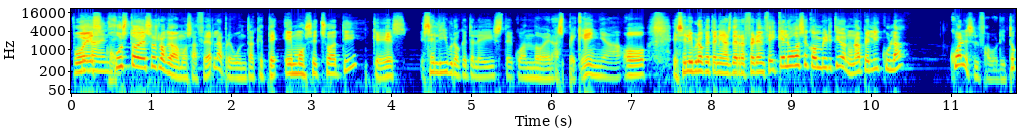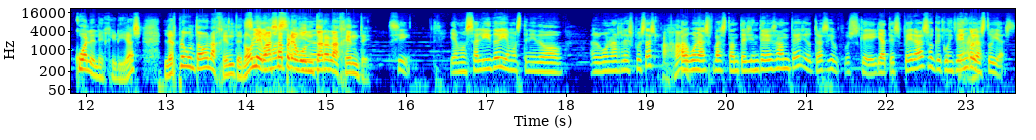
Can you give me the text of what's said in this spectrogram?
Pues Totalmente. justo eso es lo que vamos a hacer, la pregunta que te hemos hecho a ti, que es ese libro que te leíste cuando eras pequeña o ese libro que tenías de referencia y que luego se convirtió en una película. ¿Cuál es el favorito? ¿Cuál elegirías? Le has preguntado a la gente, ¿no? Sí, Le vas a preguntar salido- a la gente. Sí, ya hemos salido y hemos tenido algunas respuestas, Ajá. algunas bastante interesantes y otras que, pues, que ya te esperas o que coinciden Claro. con las tuyas.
